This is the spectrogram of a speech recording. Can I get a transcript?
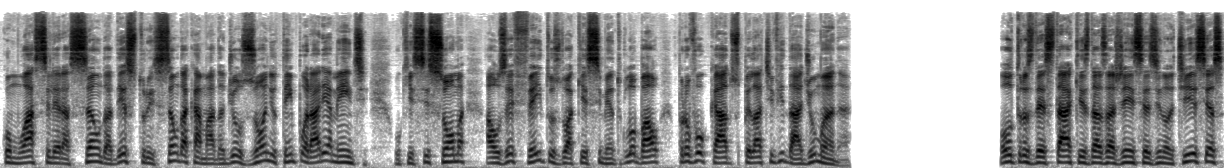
como a aceleração da destruição da camada de ozônio temporariamente, o que se soma aos efeitos do aquecimento global provocados pela atividade humana. Outros destaques das agências de notícias:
